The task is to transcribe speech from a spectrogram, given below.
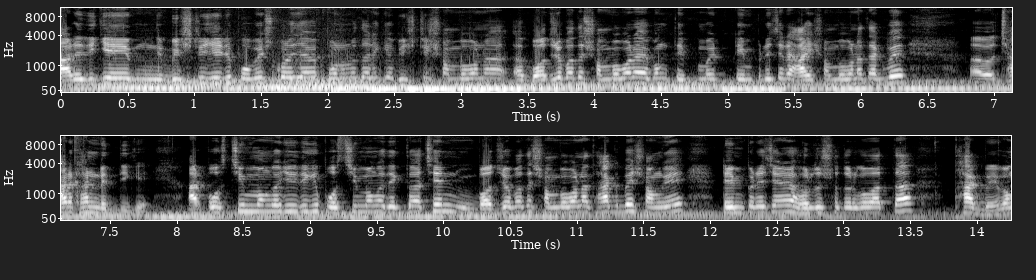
আর এদিকে বৃষ্টি যেহেতু প্রবেশ করে যাবে, পনেরো তারিখে বৃষ্টির সম্ভাবনা, বজ্রপাতের সম্ভাবনা এবং টেম্পারেচারে হাই সম্ভাবনা থাকবে। ঝাড়খণ্ডের দিকে। আর পশ্চিমবঙ্গে যদি দেখি, পশ্চিমবঙ্গে দেখতে পাচ্ছেন, বজ্রপাতের সম্ভাবনা থাকবে, সঙ্গে টেম্পারেচারের হলুদ সতর্কবার্তা থাকবে এবং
